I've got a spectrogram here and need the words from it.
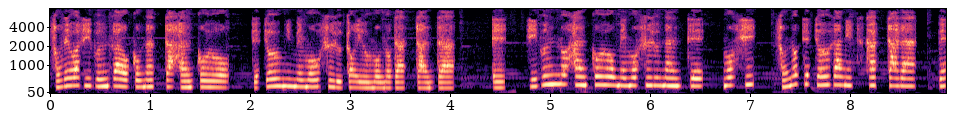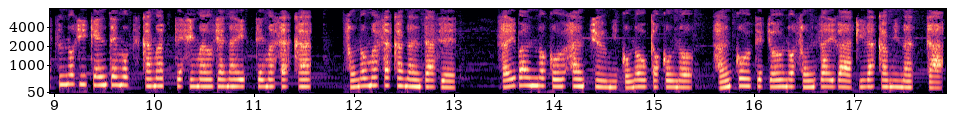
それは自分が行った犯行を、手帳にメモをするというものだったんだ。え、自分の犯行をメモするなんて、もし、その手帳が見つかったら、別の事件でも捕まってしまうじゃないってまさか。そのまさかなんだぜ。裁判の後半中にこの男の、犯行手帳の存在が明らかになった。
